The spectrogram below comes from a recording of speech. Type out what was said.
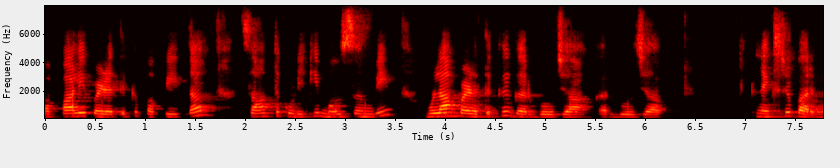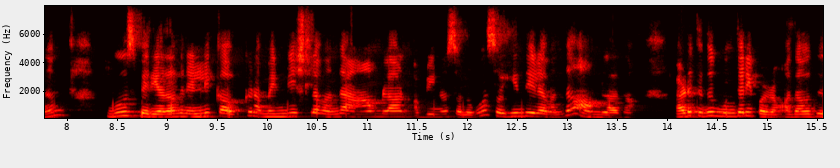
பப்பாளி பழத்துக்கு பப்பீத்தா சாத்துக்குடிக்கு மௌசம்பி முலாம் பழத்துக்கு கர்பூஜா கர்பூஜா. நெக்ஸ்ட் பாருங்க. கூஸ்பெரி அதாவது நெல்லிக்காவுக்கு நம்ம இங்கிலீஷ்ல வந்து ஆம்லான் அப்படின்னு சொல்லுவோம். ஸோ ஹிந்தியில வந்து ஆம்லா தான். அடுத்தது முந்திரி பழம் அதாவது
